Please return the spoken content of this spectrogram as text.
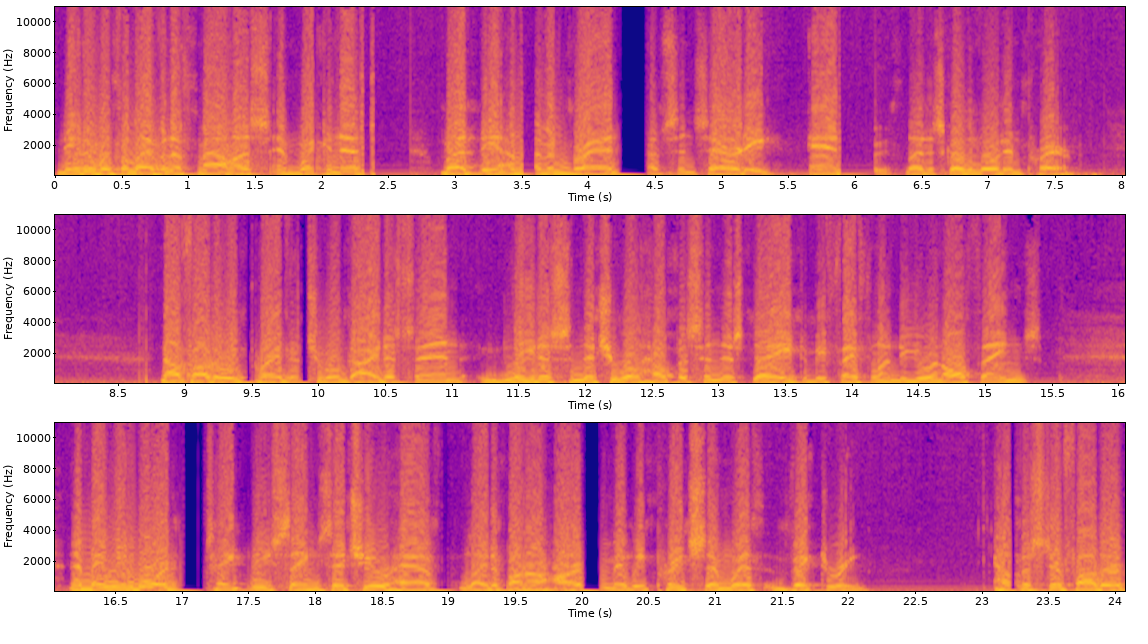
neither with the leaven of malice and wickedness, but the unleavened bread of sincerity and truth. Let us go to the Lord in prayer. Now, Father, we pray that you will guide us and lead us and that you will help us in this day to be faithful unto you in all things. And may we, Lord, take these things that you have laid upon our heart and may we preach them with victory. Help us, dear Father,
